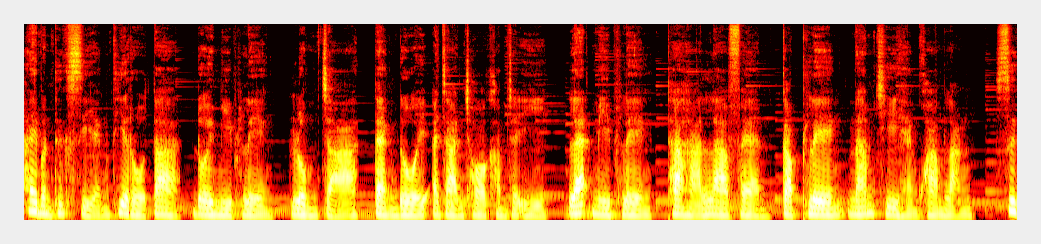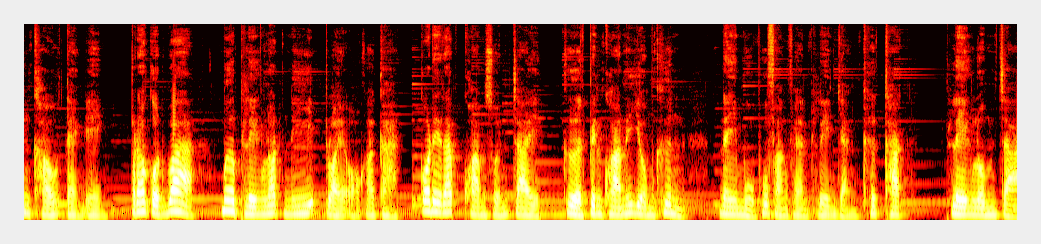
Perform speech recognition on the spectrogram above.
ให้บันทึกเสียงที่โรตาโดยมีเพลง ลมจ๋าแต่งโดยอาจารย์ชอคำจะอี และมีเพลงทหารลาแฟน กับเพลงน้ำชีแห่งความหลัง ซึ่งเขาแต่งเอง ปรากฏว่าเมื่อเพลงล็อตนี้ปล่อยออกอากาศ ก็ได้รับความสนใจ เกิดเป็นความนิยมขึ้น ในหมู่ผู้ฟังแฟนเพลงอย่างคึกคัก เพลงลมจ๋า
